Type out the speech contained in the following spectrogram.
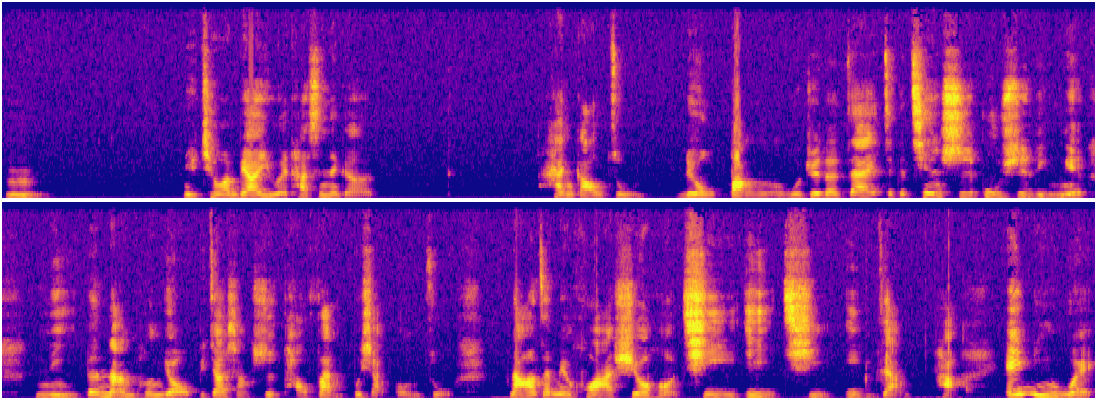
嗯。你千万不要以为他是那个汉高祖刘邦哦，我觉得在这个千师故事里面，你的男朋友比较像是逃犯，不想工作，然后在那边化修哈，起义起义这样。好，Anyway，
